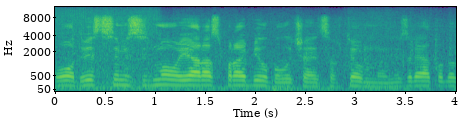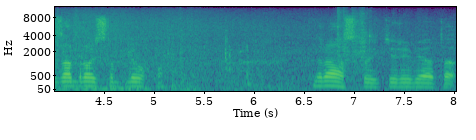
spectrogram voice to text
О, 277 я раз пробил, получается, в темную. Не зря туда забросил плюху. Здравствуйте, ребята.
